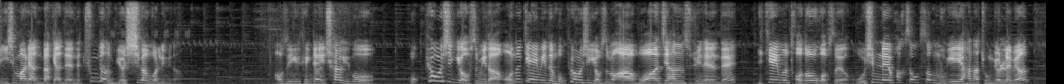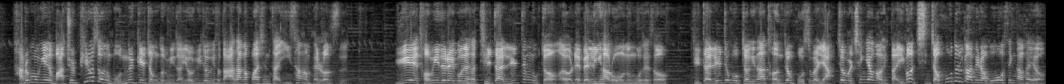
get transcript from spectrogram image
20마리 안밖에 안 되는데 충전은 몇 시간 걸립니다. 아무튼 이게 굉장히 최악이고 목표 의식이 없습니다. 어느 게임이든 목표 의식이 없으면 아 뭐하지 하는 수준이 되는데 이 게임은 더더욱 없어요. 50렙 확속성 무기 하나 종결내면 다른 무기는 맞출 필요성을 못 느낄 정도입니다. 여기저기서 나사가 빠진 다 이상한 밸런스. 위에 더미 드래곤에서 딜달 1등 목적, 어, 레벨링 하러 오는 곳에서 딜달 1등 목적이나 던전 보스별 약점을 챙겨가겠다. 이건 진짜 호들갑이라고 생각해요.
